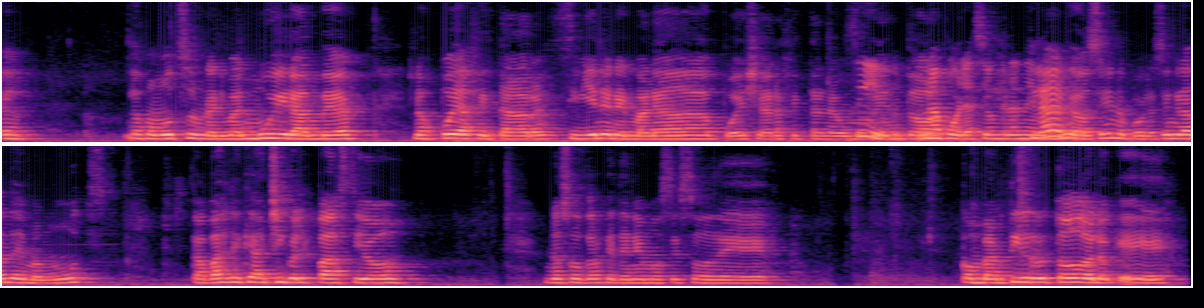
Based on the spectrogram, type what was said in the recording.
eh, los mamuts son un animal muy grande. Nos puede afectar. Si vienen en manada, puede llegar a afectar en algún Sí, momento. una población grande de Claro, mamuts. sí, una población grande de mamuts. Capaz les queda chico el espacio. Nosotros que tenemos eso de convertir todo lo que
